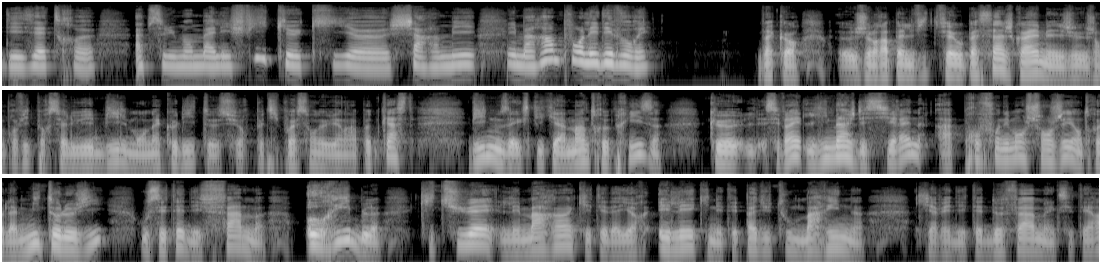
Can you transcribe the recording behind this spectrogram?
des êtres absolument maléfiques qui euh, charmaient les marins pour les dévorer. D'accord. Euh, je le rappelle vite fait au passage quand même, et j'en profite pour saluer Bill, mon acolyte sur Petit Poisson deviendra podcast. Bill nous a expliqué à maintes reprises que c'est vrai, l'image des sirènes a profondément changé entre la mythologie, où c'était des femmes horribles qui tuaient les marins, qui étaient d'ailleurs ailés, qui n'étaient pas du tout marines, qui avaient des têtes de femmes, etc.,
